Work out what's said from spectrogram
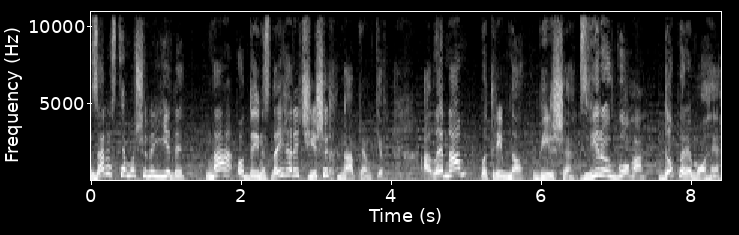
Зараз ця машина їде на один з найгарячіших напрямків. Але нам потрібно більше з вірою в Бога до перемоги.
